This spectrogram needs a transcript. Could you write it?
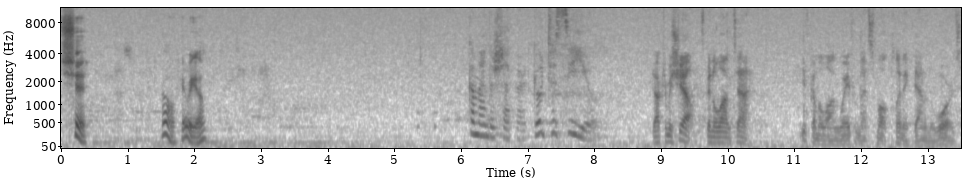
Shit. Oh, here we go. Commander Shepard, good to see you. Dr. Michel, it's been a long time. You've come a long way from that small clinic down in the wards.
